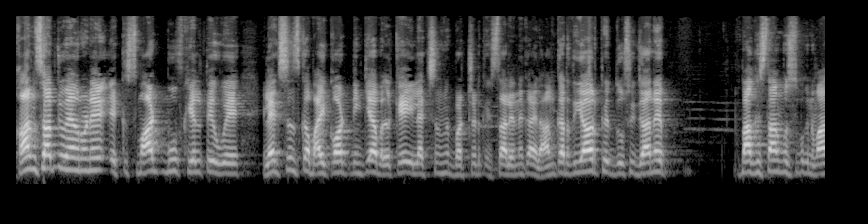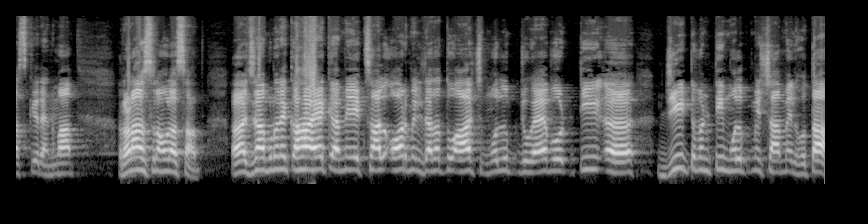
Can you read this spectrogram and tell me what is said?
खान साहब जो है उन्होंने एक स्मार्ट मूव खेलते हुए इलेक्शंस का बाइकआउट नहीं किया बल्कि इलेक्शन में बढ़ चढ़ हिस्सा लेने का ऐलान कर दिया और फिर दूसरी जाने पाकिस्तान मुस्लिम नवाज़ के रहनमा राणा सनाउल्ला साहब जनाब, उन्होंने कहा है कि हमें एक साल और मिल जाता तो आज मुल्क जो है वो टी जी ट्वेंटी मुल्क में शामिल होता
